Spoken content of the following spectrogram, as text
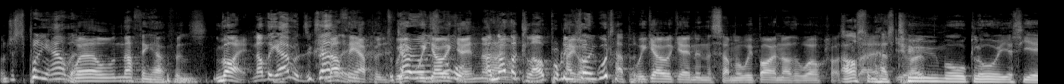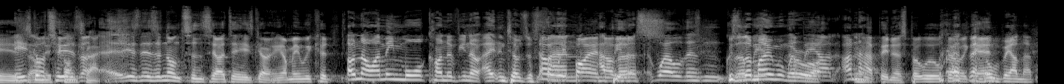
I'm just putting it out there. well, nothing happens. right, nothing happens. Exactly. Nothing happens. We, We, on we as go normal. again. No, no, Another club, probably Hang something on. would happen. We go again in the summer. We buy another world class. Player. Arsenal has two more glorious years He's on got his two. Years, contract. uh, there's a nonsense the idea he's going. I mean, we could. oh no, I mean more kind of you know in terms of No, fan we buy another. happiness. Well, there's because at the be- moment we're there'll all right. un- unhappiness, but we'll go There again. will be unhappiness.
